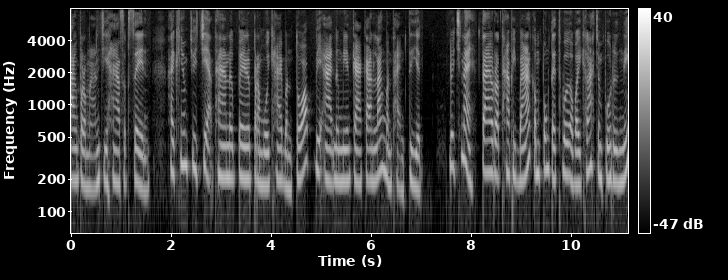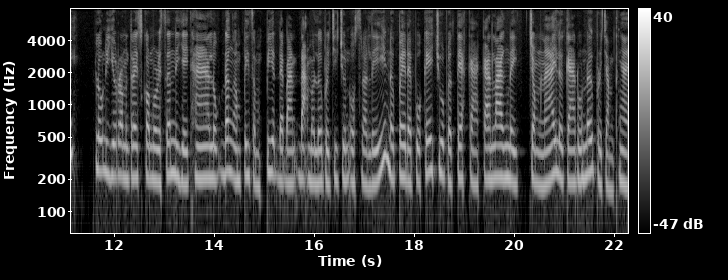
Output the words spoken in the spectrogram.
ឡើងប្រមាណជា50សេនហើយខ្ញុំជឿជាក់ថានៅពេល6ខែបន្ទាប់វាអាចនឹងមានការកើនឡើងបន្ថែមទៀតដូច្នេះតើរដ្ឋាភិបាលកំពុងតែធ្វើអ្វីខ្លះចំពោះរឿងនេះលោកនាយករដ្ឋមន្ត្រី Scott Morrison និយាយថាលោកដឹងអំពីសម្ពាធដែលបានដាក់មកលើប្រជាជនអូស្ត្រាលីនៅពេលដែលពួកគេជួបប្រទះការកើនឡើងនៃចំណាយលើការរស់នៅប្រចាំថ្ងៃ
